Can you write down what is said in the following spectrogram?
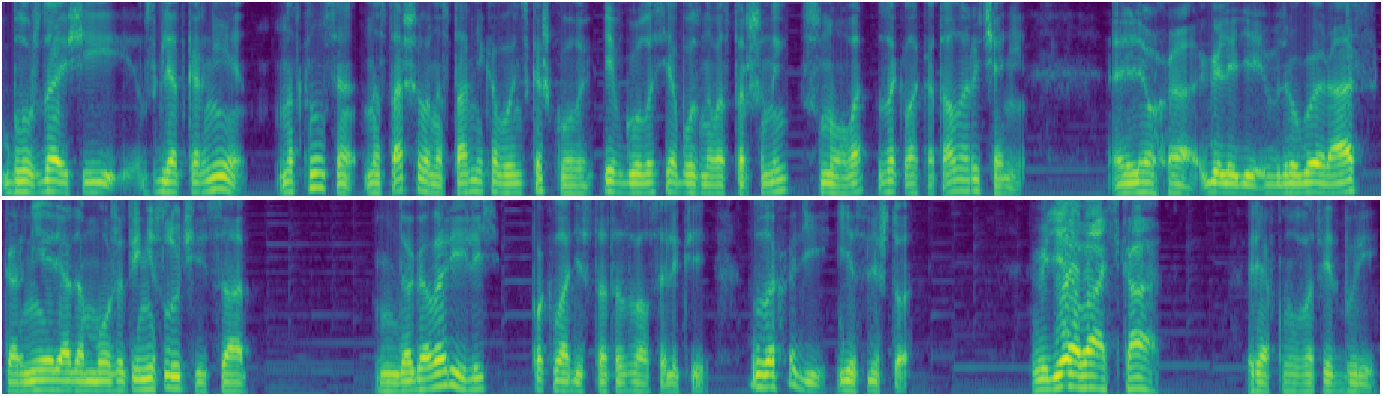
Блуждающий взгляд Корнея наткнулся на старшего наставника воинской школы, и в голосе обозного старшины снова заклокотало рычание. Леха, гляди, в другой раз Корней рядом может и не случиться. «Договорились», — покладисто отозвался Алексей. «Заходи, если что», Где Васька? — рявкнул в ответ Бурей.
